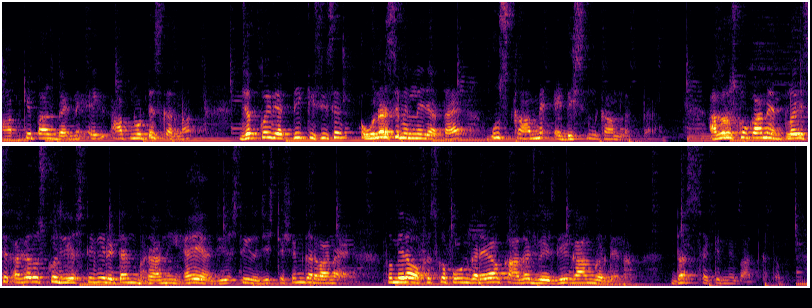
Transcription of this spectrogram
आपके पास बैठने आप नोटिस करना जब कोई व्यक्ति किसी से ओनर से मिलने जाता है, उस काम में एडिशनल काम लगता है। अगर उसको काम एम्प्लॉय से, अगर उसको जीएसटी की रिटर्न भरानी है या जीएसटी रजिस्ट्रेशन करवाना है तो मेरे ऑफ़िस को फ़ोन करेगा और कागज़ भेज दिए, काम कर देना। दस सेकंड में बात खत्म।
